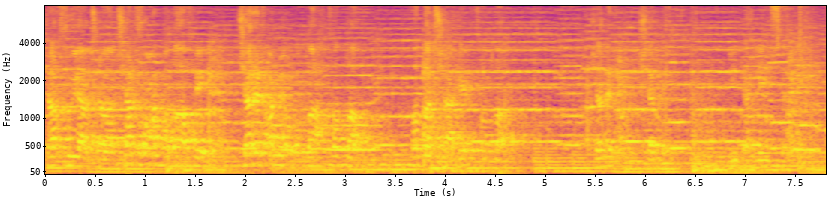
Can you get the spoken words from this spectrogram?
شرفوا يا جواد شرفوا على المضافة شرف عمي والله تفضل تفضل شاهد تفضل. شرف عمي شرف ايد أهلي وسهلين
